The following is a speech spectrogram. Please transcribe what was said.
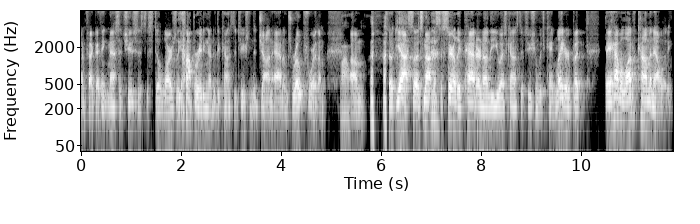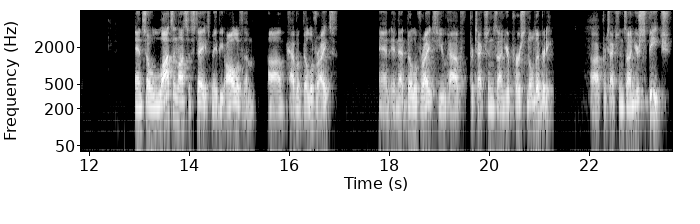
In fact, I think Massachusetts is still largely operating under the Constitution that John Adams wrote for them. Wow. Um, so, yeah, so it's not necessarily patterned on the US Constitution, which came later, but they have a lot of commonality. And so lots and lots of states, maybe all of them, uh, have a Bill of Rights. And in that Bill of Rights, you have protections on your personal liberty, uh, protections on your speech,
